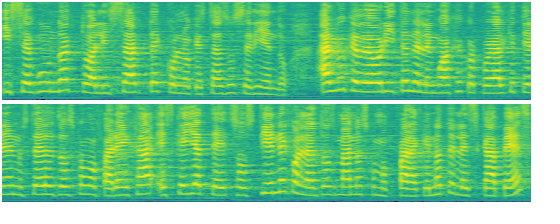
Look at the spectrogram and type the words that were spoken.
y segundo, actualizarte con lo que está sucediendo. Algo que veo ahorita en el lenguaje corporal que tienen ustedes dos como pareja es que ella te sostiene con las dos manos como para que no te le escapes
